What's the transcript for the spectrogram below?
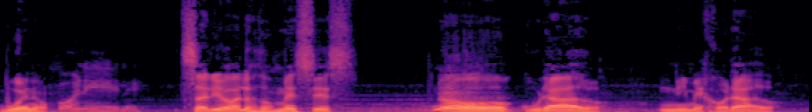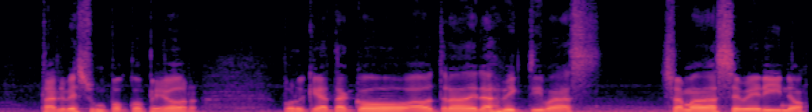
Bueno, Ponele. salió a los dos meses, no curado ni mejorado, tal vez un poco peor, porque atacó a otra de las víctimas llamada Severino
